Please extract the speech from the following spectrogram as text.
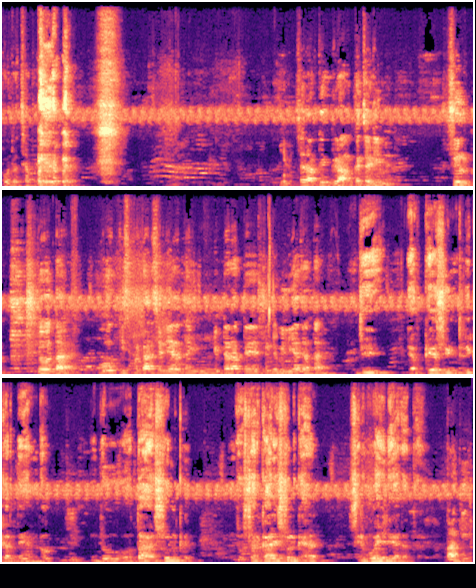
बहुत अच्छा बोलो। सर आपके ग्राम कचहरी में शुल्क जो होता है वो किस प्रकार से लिया जाता है? निपटारा पे शुल्क भी लिया जाता है। जी जब केस एंट्री करते हैं हम लोग जो। होता है शुल्क जो सरकारी शुल्क है सिर्फ़ वही लिया जाता है। बाकी?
